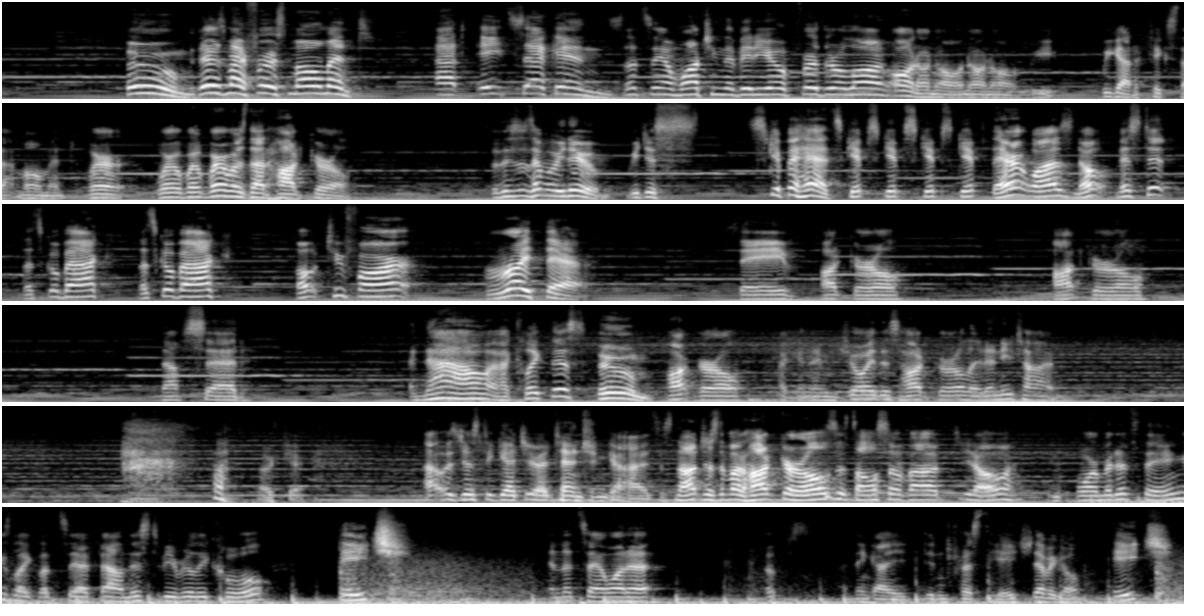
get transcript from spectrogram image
Boom! There's my first moment at 8 seconds. Let's say I'm watching the video further along. Oh, no, no, no, no. We, we got to fix that moment. Where, where, where, where was that hot girl? So this is what we do. We just skip ahead. Skip, skip, skip, skip. There it was. Nope, missed it. Let's go back. Let's go back. Oh, too far. Right there. Save. Hot girl. Hot girl. Enough said. And now, if I click this, boom, hot girl. I can enjoy this hot girl at any time. okay. That was just to get your attention, guys. It's not just about hot girls, it's also about, you know, informative things. Like, let's say I found this to be really cool. H. And let's say I want to. Oops, I think I didn't press the H. There we go. H.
